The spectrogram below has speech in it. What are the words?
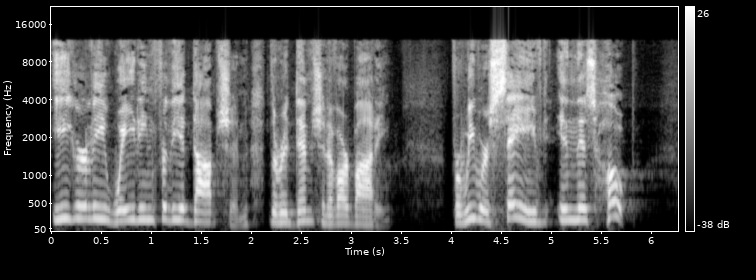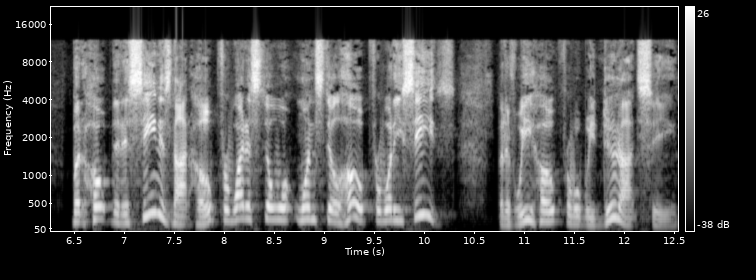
eagerly waiting for the adoption, the redemption of our body. For we were saved in this hope. But hope that is seen is not hope, for why does still one still hope for what he sees? But if we hope for what we do not see,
